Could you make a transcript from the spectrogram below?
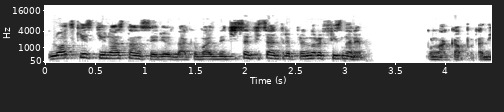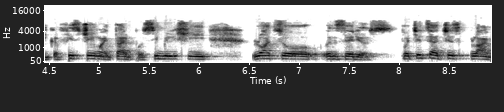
Luați chestiunea asta în serios. Dacă v-ați decis să fiți antreprenori, fiți nene până la capăt. Adică fiți cei mai tari posibili și luați-o în serios. Faceți acest plan,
